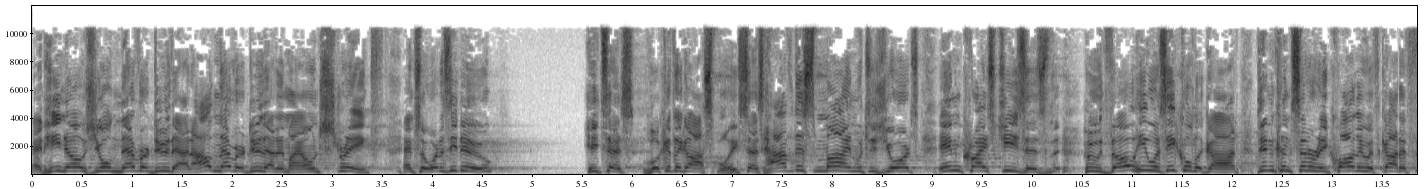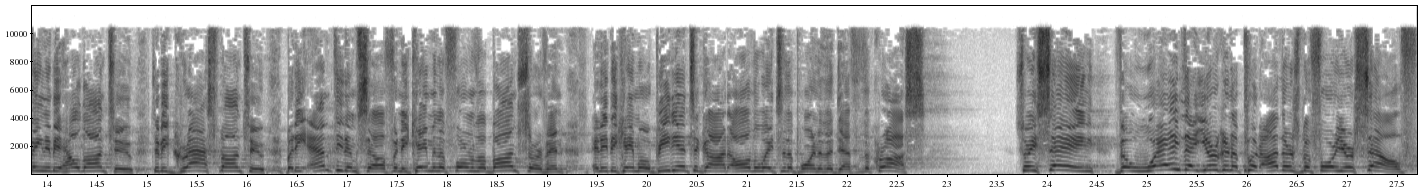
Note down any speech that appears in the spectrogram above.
And he knows you'll never do that. I'll never do that in my own strength. And so what does he do? He says, look at the gospel. He says, have this mind which is yours in Christ Jesus, who though he was equal to God, didn't consider equality with God a thing to be held onto, to be grasped onto, but he emptied himself and he came in the form of a bondservant and he became obedient to God all the way to the point of the death of the cross. So he's saying the way that you're going to put others before yourself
